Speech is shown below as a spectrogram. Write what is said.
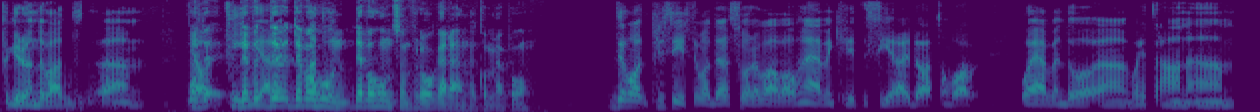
på grund av att um, Ja, det, det, det, det, var hon, det var hon som frågade henne, kom jag på. Det var precis, det var det, så det var. Va? Hon även kritiserade då att hon var, och även då, uh, vad heter han, um,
